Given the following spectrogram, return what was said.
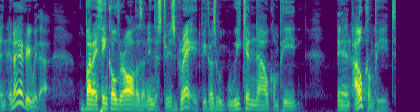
and, and i agree with that. But i think overall as an industry is great because we, we can now compete and outcompete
